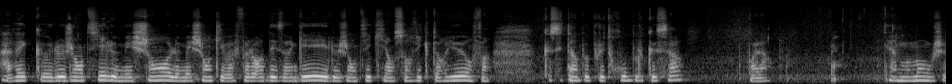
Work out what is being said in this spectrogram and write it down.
avec le gentil, le méchant, le méchant qu'il va falloir désinguer et le gentil qui en sort victorieux. Enfin, que c'était un peu plus trouble que ça. Voilà il y a un moment où je,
